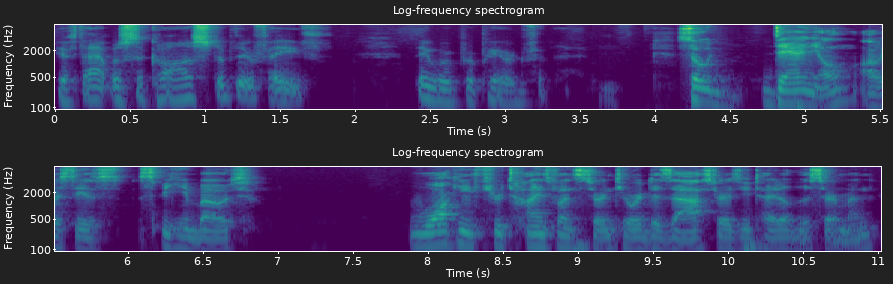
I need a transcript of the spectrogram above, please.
if that was the cost of their faith, they were prepared for that. Mm-hmm. So Daniel obviously is speaking about walking through times of uncertainty or disaster, as you titled the sermon,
